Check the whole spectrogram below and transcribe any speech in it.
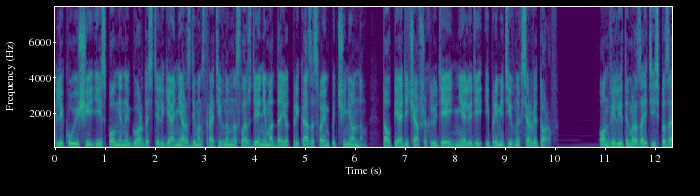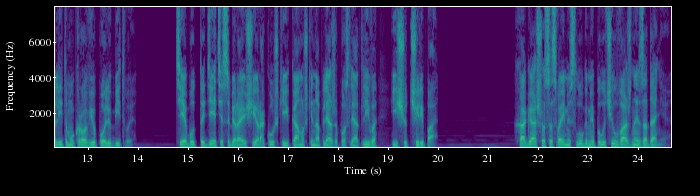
Ликующий и исполненный гордости легионер с демонстративным наслаждением отдает приказы своим подчиненным, толпе одичавших людей, нелюдей и примитивных сервиторов. Он велит им разойтись по залитому кровью полю битвы. Те, будто дети, собирающие ракушки и камушки на пляже после отлива, ищут черепа. Хагашо со своими слугами получил важное задание.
